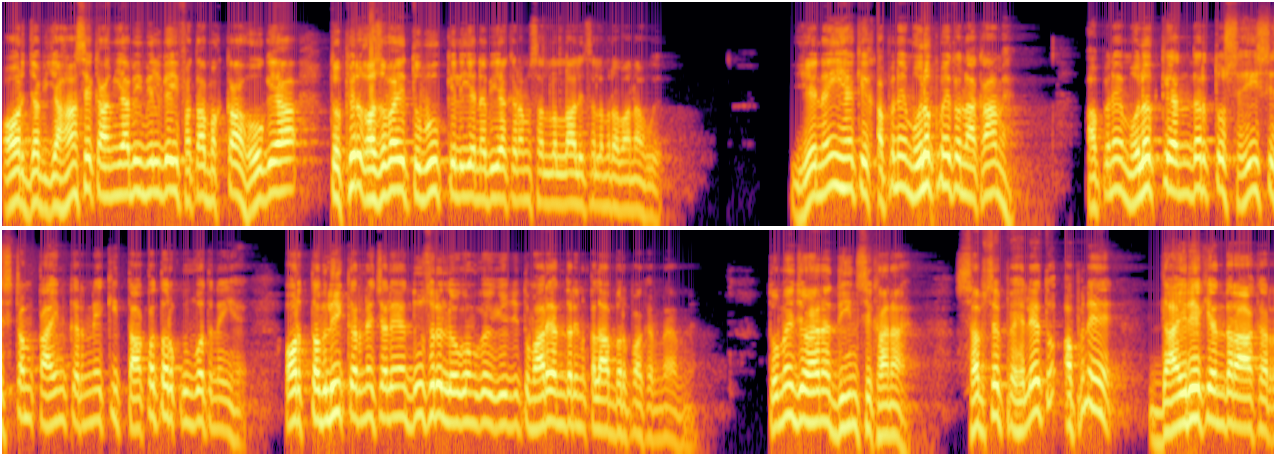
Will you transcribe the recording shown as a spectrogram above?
اور جب یہاں سے کامیابی مل گئی، فتح مکہ ہو گیا، تو پھر غزوہ تبوک کے لیے نبی اکرم صلی اللہ علیہ وسلم روانہ ہوئے۔ یہ نہیں ہے کہ اپنے ملک میں تو ناکام ہے، اپنے ملک کے اندر تو صحیح سسٹم قائم کرنے کی طاقت اور قوت نہیں ہے اور تبلیغ کرنے چلے ہیں دوسرے لوگوں کو کہ جی تمہارے اندر انقلاب برپا کرنا ہے ہم نے، تمہیں جو ہے نا دین سکھانا ہے۔ سب سے پہلے تو اپنے دائرے کے اندر آ کر،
